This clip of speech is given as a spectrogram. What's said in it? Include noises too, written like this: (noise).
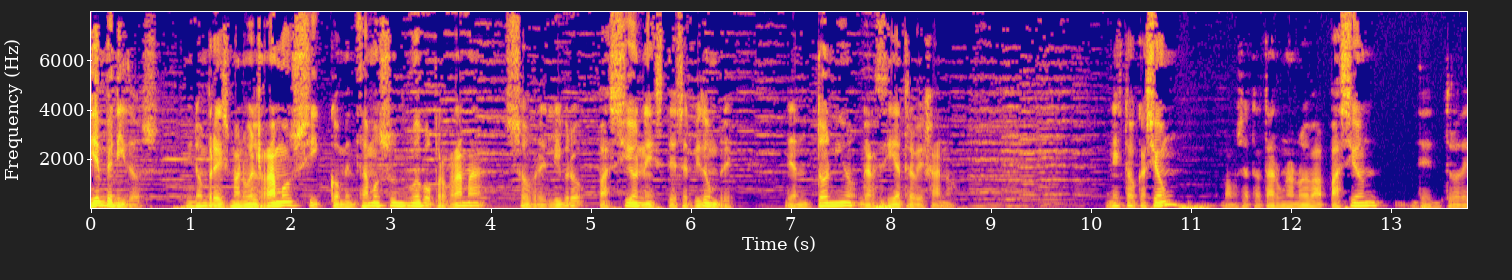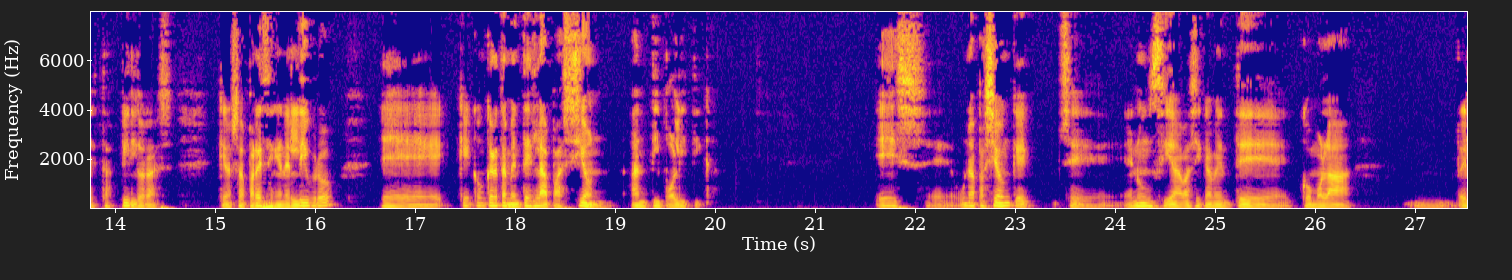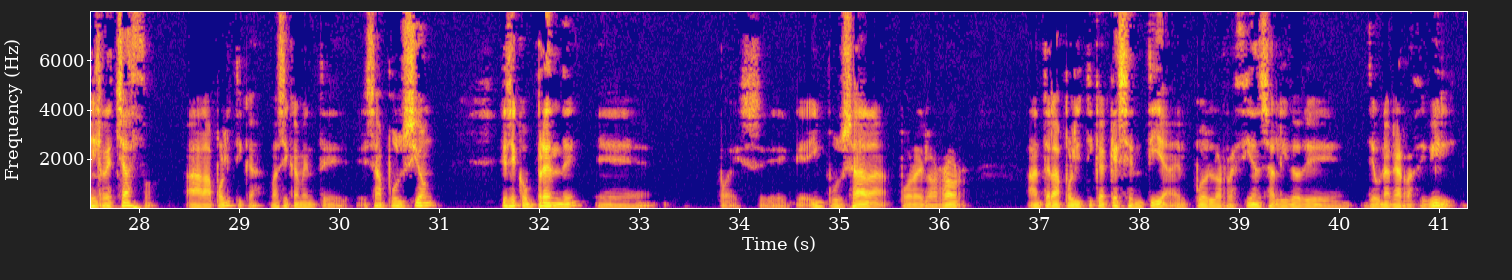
Bienvenidos, mi nombre es Manuel Ramos y comenzamos un nuevo programa sobre el libro Pasiones de Servidumbre de Antonio García Trevijano. En esta ocasión vamos a tratar una nueva pasión dentro de estas píldoras que nos aparecen en el libro, eh, que concretamente es la pasión antipolítica. Es eh, una pasión que se enuncia básicamente como la, el rechazo a la política, básicamente. Esa pulsión que se comprende, eh, pues, eh, impulsada por el horror ante la política que sentía el pueblo recién salido de, de una guerra civil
